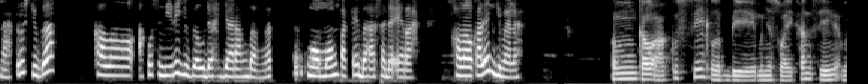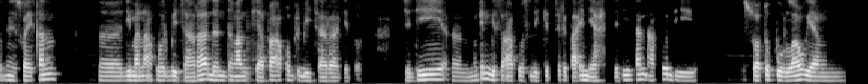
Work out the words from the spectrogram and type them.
Nah, terus juga kalau aku sendiri juga udah jarang banget ngomong pakai bahasa daerah. Kalau kalian gimana? Um, kalau aku sih lebih menyesuaikan sih, menyesuaikan uh, di mana aku berbicara dan dengan siapa aku berbicara gitu. Jadi uh, mungkin bisa aku sedikit ceritain ya. Jadi kan aku di suatu pulau yang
